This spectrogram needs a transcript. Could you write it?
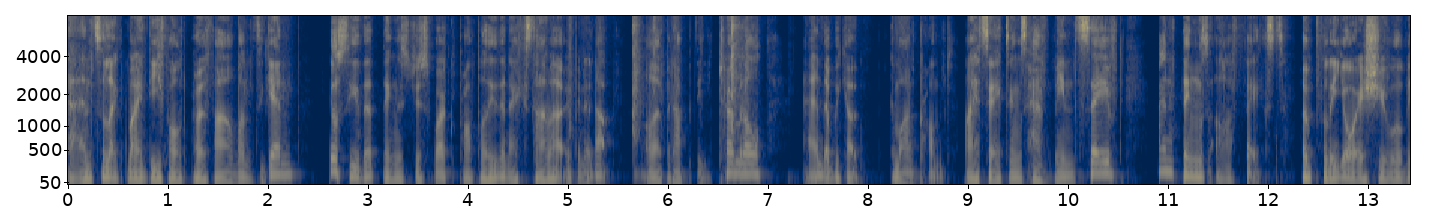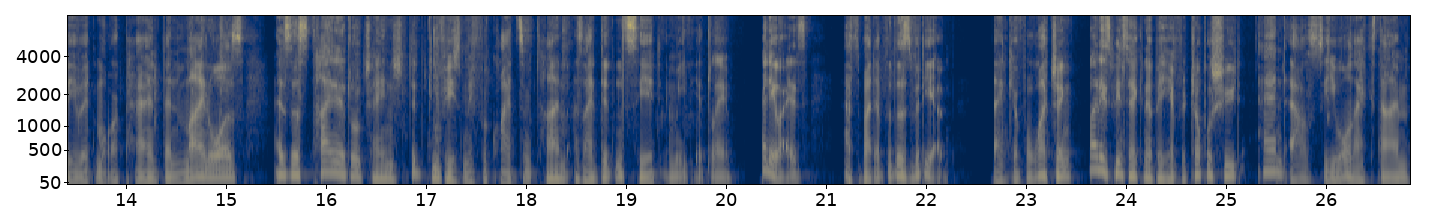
and select my default profile once again, you'll see that things just work properly the next time I open it up. I'll open up the terminal and there we go, command prompt. My settings have been saved and things are fixed. Hopefully your issue will be a bit more apparent than mine was, as this tiny little change did confuse me for quite some time as I didn't see it immediately. Anyways, that's about it for this video. Thank you for watching, name's been taken over here for TroubleChute, and I'll see you all next time.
